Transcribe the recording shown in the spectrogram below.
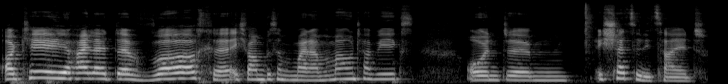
okay, Highlight der Woche. Ich war ein bisschen mit meiner Mama unterwegs und ähm, ich schätze die Zeit,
